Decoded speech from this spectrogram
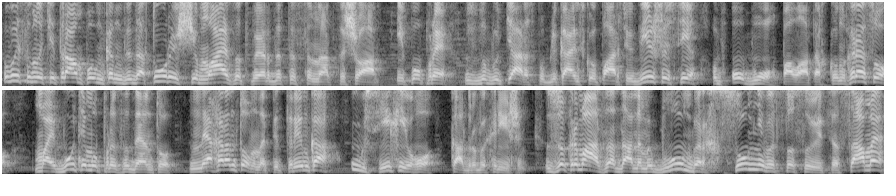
Висунуті Трампом кандидатури ще має затвердити Сенат США. І попри здобуття республіканської партії більшості в обох палатах конгресу, майбутньому президенту не гарантована підтримка усіх його кадрових рішень. Зокрема, за даними Bloomberg, сумніви стосуються саме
